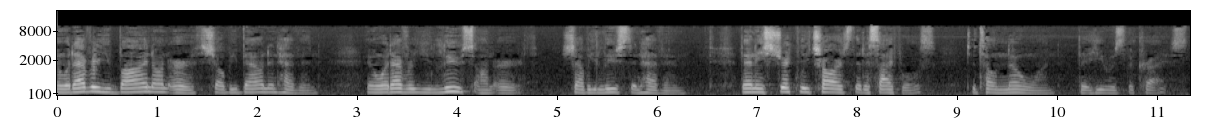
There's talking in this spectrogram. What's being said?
and whatever you bind on earth shall be bound in heaven, and whatever you loose on earth shall be loosed in heaven. Then he strictly charged the disciples to tell no one that he was the Christ.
